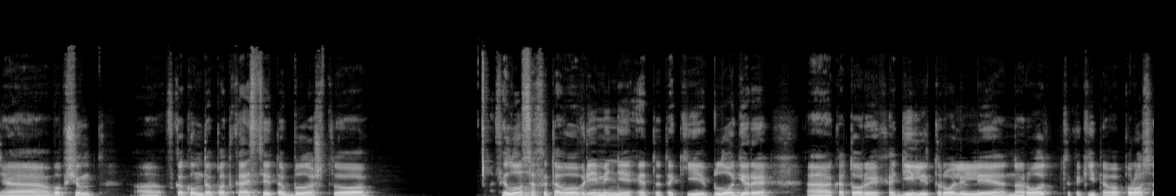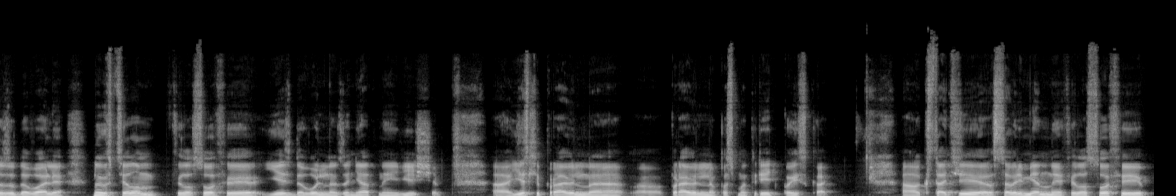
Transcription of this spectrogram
Э, в общем, в каком-то подкасте это было, что Философы того времени – это такие блогеры, а, которые ходили, троллили народ, какие-то вопросы задавали. Ну и в целом в философии есть довольно занятные вещи, а, если правильно, а, правильно посмотреть, поискать. Кстати, современные философии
